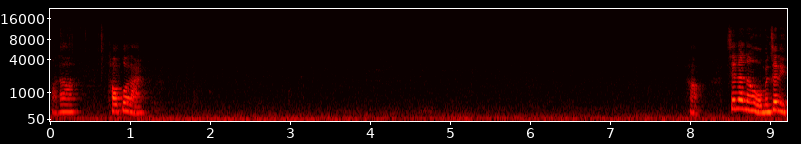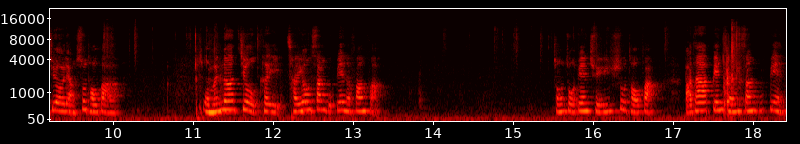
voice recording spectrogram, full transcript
把它掏过来。好，现在呢，我们这里就有两束头发了。我们呢就可以采用三股辫的方法，从左边取一束头发，把它编成三股辫，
